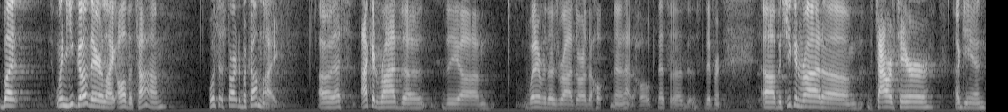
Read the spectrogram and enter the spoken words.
But when you go there like all the time, what's it start to become like? Oh, that's I could ride the the um, whatever those rides are. The Hulk, no, not the Hulk. That's, uh, different. Uh, but you can ride um, the Tower of Terror again,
